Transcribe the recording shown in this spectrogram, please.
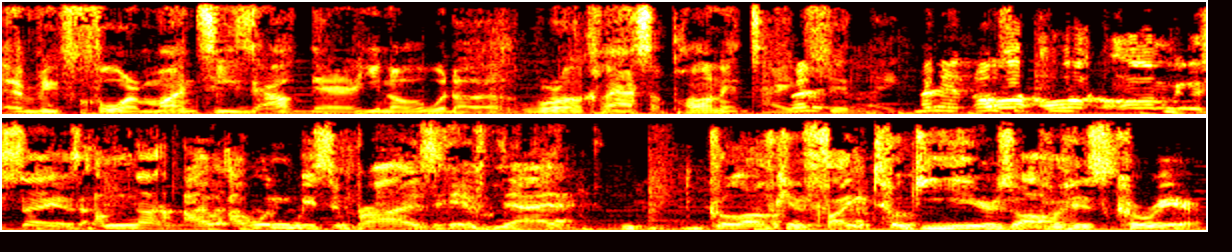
every four months he's out there, you know, with a world class opponent type But- shit. Like but then All, also, all, all I'm gonna say is I'm not. I, I wouldn't be surprised if that Golovkin fight took years off of his career.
